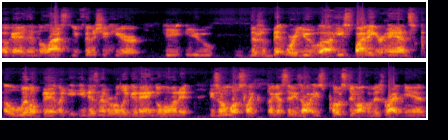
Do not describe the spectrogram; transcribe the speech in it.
Okay, and then the last you finish it here. He you there's a bit where you uh, he's fighting your hands a little bit, like he, doesn't have a really good angle on it. He's almost like like I said, he's he's posting off of his right hand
